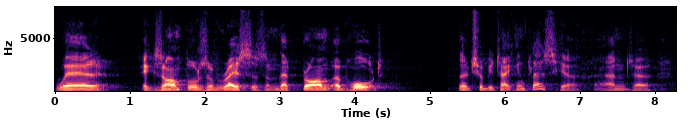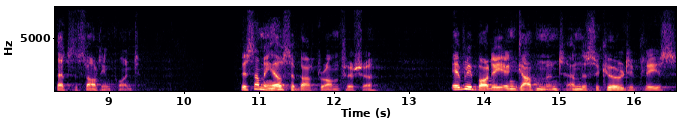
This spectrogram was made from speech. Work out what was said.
where examples of racism that Bram abhorred that should be taking place here. And uh, that's the starting point. There's something else about Bram Fischer. Everybody in government and the security police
